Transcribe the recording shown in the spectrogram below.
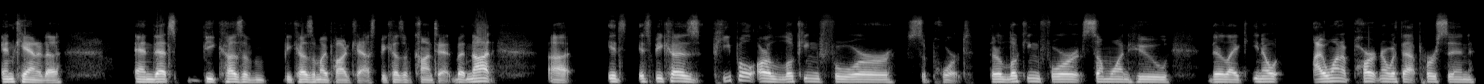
and Canada, and that's because of because of my podcast, because of content, but not. Uh, it's it's because people are looking for support. They're looking for someone who they're like, you know, I want to partner with that person,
